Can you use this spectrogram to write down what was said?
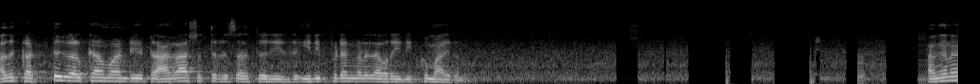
അത് കട്ട് കേൾക്കാൻ വേണ്ടിയിട്ട് ആകാശത്തൊരു സ്ഥലത്ത് ഒരു ഇരിപ്പിടങ്ങളിൽ അവർ ഇരിക്കുമായിരുന്നു അങ്ങനെ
